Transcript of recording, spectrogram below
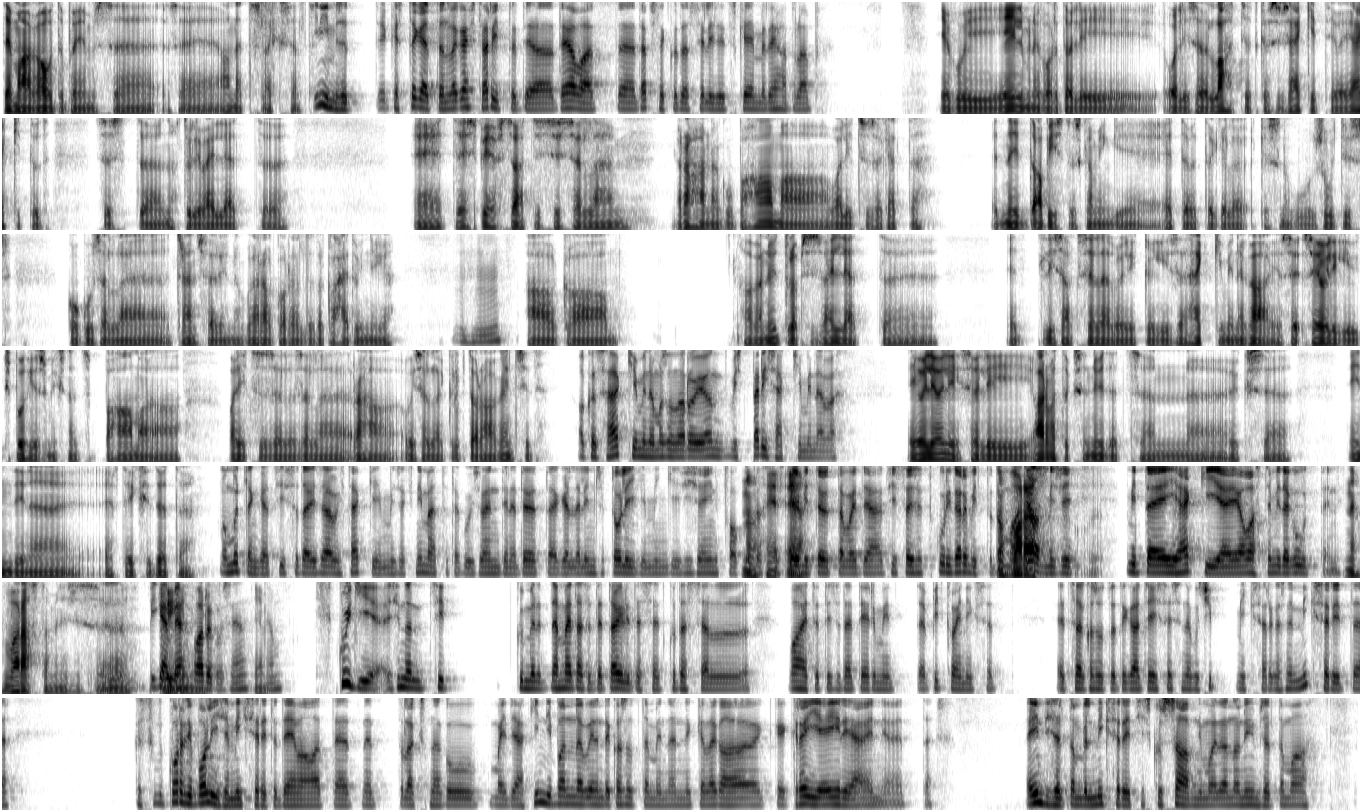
tema kaudu põhimõtteliselt see, see annetus läks sealt. inimesed, kes tegelikult on väga hästi haritud ja teavad äh, täpselt, kuidas selliseid skeeme teha tuleb. ja kui eelmine kord oli, oli see veel lahti, et kas siis häkiti või ei häkitud, sest äh, noh, tuli välja, et, et SBF saatis siis selle raha nagu Bahama valitsuse kätte. et neid abistas ka mingi ettevõte, kelle, kes nagu suutis kogu selle transfer'i nagu ära korraldada kahe tunniga, Mm -hmm. aga, aga nüüd tuleb siis välja, et et lisaks sellele oli ikkagi see häkkimine ka ja see, see oligi üks põhjus, miks nad Bahama valitsusele selle raha või selle krüptoraha kandsid. aga see häkkimine, ma saan aru, ei olnud vist päris häkkimine või? ei, oli, oli, see oli, arvatakse nüüd, et see on äh, üks äh, endine FTX-i töötaja. ma mõtlengi, et siis seda ei saa vist häkkimiseks nimetada, kui su endine töötaja, kellel ilmselt oligi mingi siseinfo, kuidas ja- süsteemid töötavad ja et siis sa lihtsalt kuritarvitad noh, oma varas, teadmisi, mitte ei häki ja ei avasta midagi uut, on ju. noh, varastamine siis. pigem jah, vargus jah, Jah. jah. kuigi siin on siit, kui me nüüd lähme edasi detailidesse, et kuidas seal vahetati seda terminit Bitcoiniks, et, et seal kasutati ka sellist asja nagu chip mikser, kas need mikserid, kas kordub oli see mikserite teema, vaata, et need tuleks nagu, ma ei tea, kinni panna või nende kasutamine on ikka väga grey area on ju, et endiselt on veel miksereid siis, kus saab niimoodi anonüümselt oma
